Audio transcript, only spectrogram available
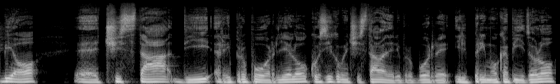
HBO, eh, ci sta di riproporglielo, così come ci stava di riproporre il primo capitolo.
